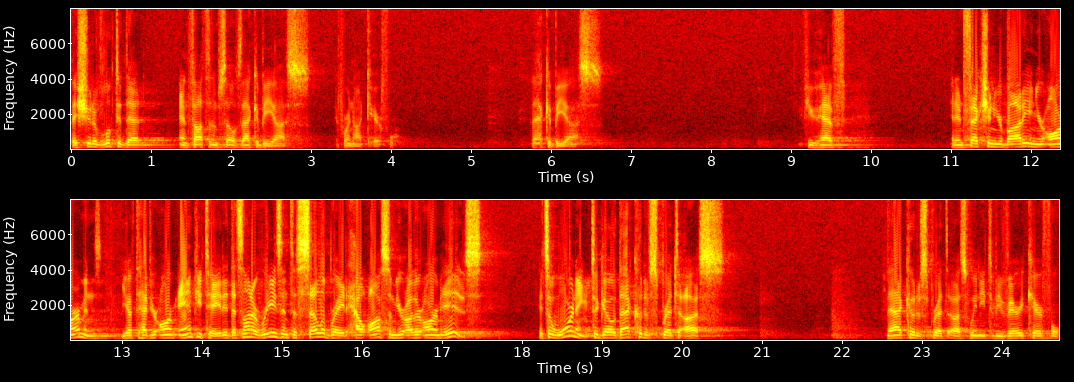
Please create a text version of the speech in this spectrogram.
They should have looked at that and thought to themselves, that could be us if we're not careful. That could be us. If you have an infection in your body and your arm and you have to have your arm amputated, that's not a reason to celebrate how awesome your other arm is. It's a warning to go, that could have spread to us. That could have spread to us. We need to be very careful.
